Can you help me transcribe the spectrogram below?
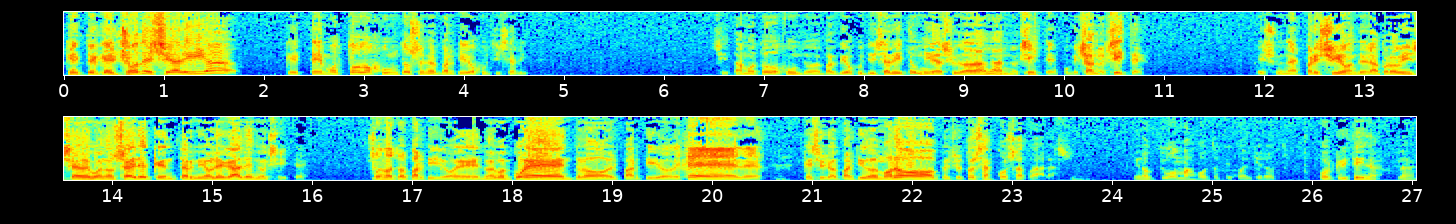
Que, este, que yo desearía que estemos todos juntos en el Partido Justicialista. Si estamos todos juntos en el Partido Justicialista, Unidad Ciudadana no existe, porque ya no existe. Es una expresión de la provincia de Buenos Aires que en términos legales no existe. Son otros partidos, eh, Nuevo Encuentro, el partido de Heller, qué sé yo, el partido de Morón, qué sé yo, todas esas cosas raras. Pero obtuvo más votos que cualquier otro. Por Cristina. Claro.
